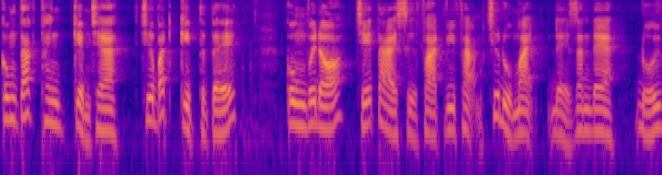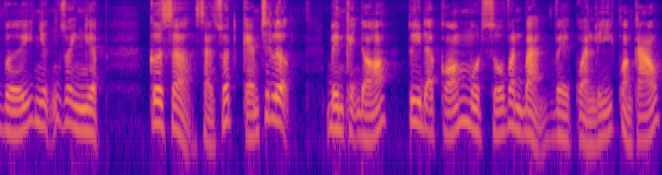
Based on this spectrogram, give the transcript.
công tác thanh kiểm tra chưa bắt kịp thực tế. Cùng với đó, chế tài xử phạt vi phạm chưa đủ mạnh để răn đe đối với những doanh nghiệp, cơ sở sản xuất kém chất lượng. Bên cạnh đó, tuy đã có một số văn bản về quản lý quảng cáo,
